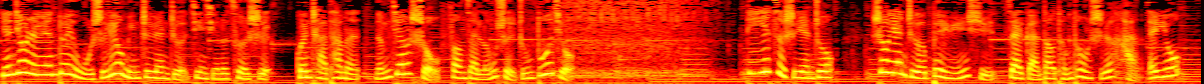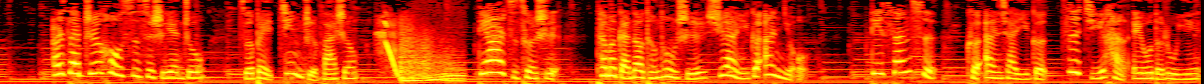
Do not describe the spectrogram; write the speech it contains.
研究人员对五十六名志愿者进行了测试，观察他们能将手放在冷水中多久。第一次实验中，受验者被允许在感到疼痛时喊“哎呦”，而在之后四次实验中，则被禁止发声。第二次测试，他们感到疼痛时需按一个按钮。第三次可按下一个自己喊 “A O” 的录音，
